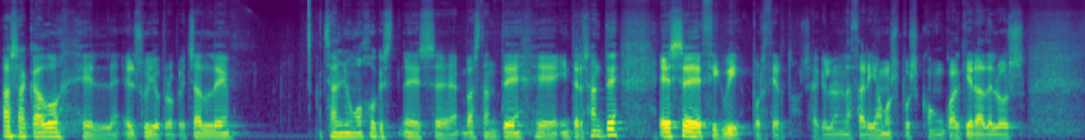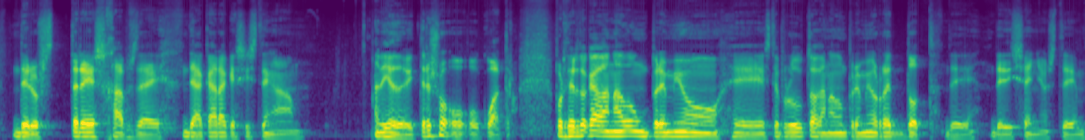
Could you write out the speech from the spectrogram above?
ha sacado el, suyo propio. Echadle, echadle, un ojo que es, eh, bastante eh, interesante. Es eh, Zigbee, por cierto, o sea que lo enlazaríamos pues, con cualquiera de los, de los tres hubs de, de Akara que existen a, a día de hoy, tres o, cuatro. Por cierto que ha ganado un premio, eh, este producto ha ganado un premio Red Dot de, diseño, este,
